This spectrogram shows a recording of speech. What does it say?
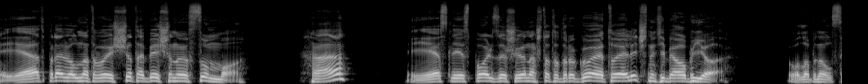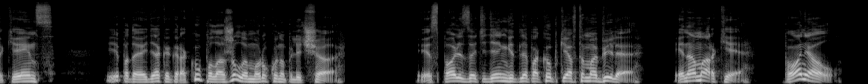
я отправил на твой счет обещанную сумму. А? Если используешь ее на что-то другое, то я лично тебя убью. Улыбнулся Кейнс и, подойдя к игроку, положил ему руку на плечо. Используйте деньги для покупки автомобиля. и на марки. Понял?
